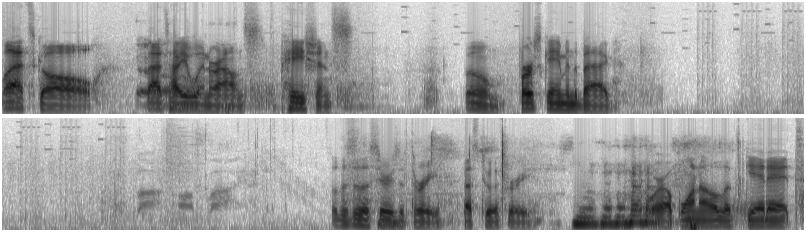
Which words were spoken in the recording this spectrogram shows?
Let's go. That's how you win rounds. Patience. Boom. First game in the bag. So this is a series of three. Best two of three. We're up 1-0. Let's get it.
